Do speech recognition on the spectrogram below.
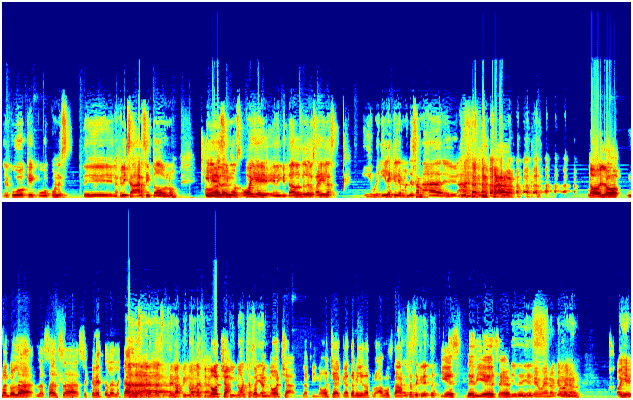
Él jugó, que jugó con este, la Félix Arce y todo, ¿no? Y le decimos, oye, el invitado es de los Águilas. Y, güey, dile que le mandé esa madre. Ah, No, y luego mandó la, la salsa secreta, la de la ah, casa. la secreta, se, se llama la Pinocha. La pinocha. Pinocha se La llama. pinocha. La pinocha. Acá también ya la probamos. Está Salsa secreta. 10 de 10, ¿eh? 10 de 10. qué bueno, qué bueno. Oye,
